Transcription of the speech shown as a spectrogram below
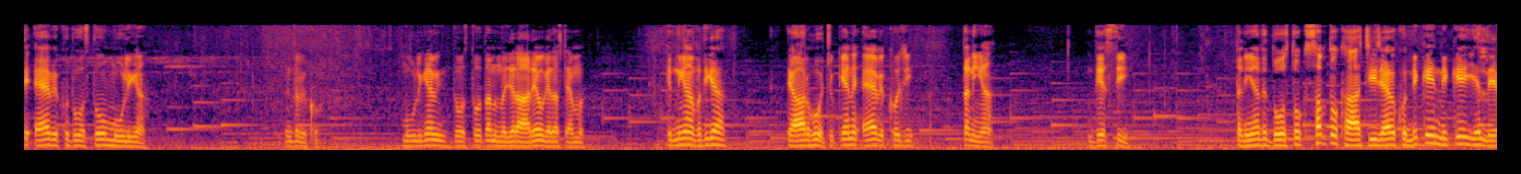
ਤੇ ਇਹ ਵੇਖੋ ਦੋਸਤੋ ਮੂਲੀਆਂ। ਇੱਧਰ ਵੇਖੋ। ਮੂਲੀਆਂ ਵੀ ਦੋਸਤੋ ਤੁਹਾਨੂੰ ਨਜ਼ਰ ਆ ਰਿਹਾ ਹੋਗਾ ਦਾ ਸਟੈਮ ਕਿੰਨੀਆਂ ਵਧੀਆ ਤਿਆਰ ਹੋ ਚੁੱਕੀਆਂ ਨੇ। ਇਹ ਵੇਖੋ ਜੀ, ਧਨੀਆ, ਦੇਸੀ। ਧਨੀਆ ਤੇ ਦੋਸਤੋ ਸਭ ਤੋਂ ਖਾਸ ਚੀਜ਼ ਹੈ ਵੇਖੋ, ਨਿੱਕੇ ਨਿੱਕੇ ਹੀ ਹੱਲੇ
